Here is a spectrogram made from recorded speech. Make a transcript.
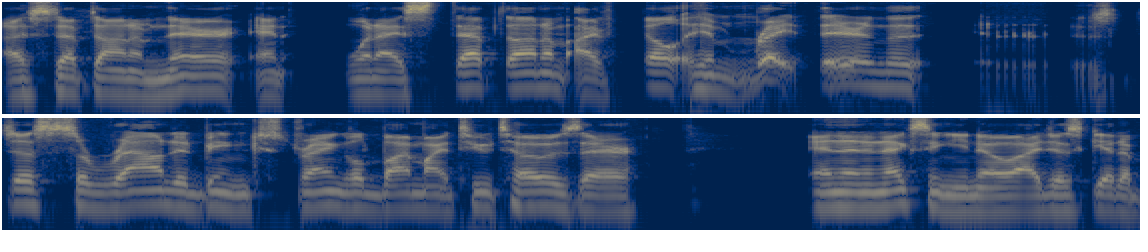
I stepped on him there, and when I stepped on him, I felt him right there in the just surrounded, being strangled by my two toes there. And then the next thing you know, I just get a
